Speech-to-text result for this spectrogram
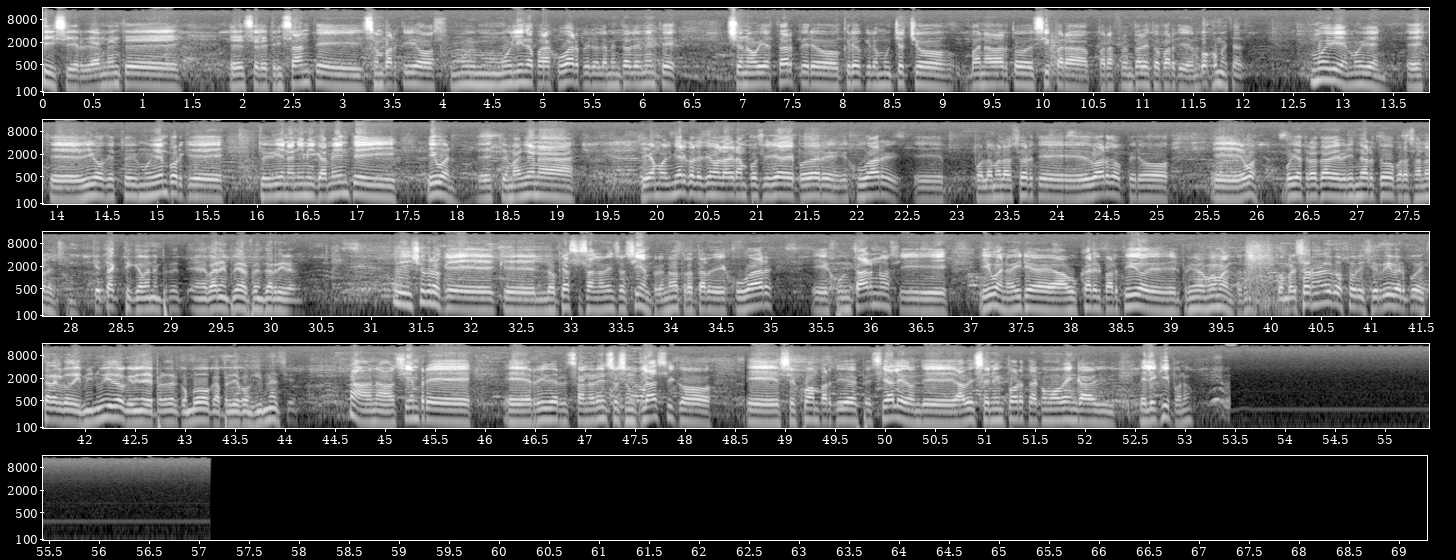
Sí, sí, realmente es electrizante y son partidos muy, muy lindos para jugar, pero lamentablemente yo no voy a estar, pero creo que los muchachos van a dar todo de sí para, para afrontar estos partidos. ¿no? ¿Vos cómo estás? Muy bien, muy bien. Este, digo que estoy muy bien porque estoy bien anímicamente y, y bueno, este, mañana, digamos el miércoles tengo la gran posibilidad de poder eh, jugar eh, por la mala suerte de Eduardo, pero eh, bueno, voy a tratar de brindar todo para San Lorenzo. ¿Qué táctica van a, empre- eh, van a emplear frente a River? Yo creo que, que lo que hace San Lorenzo siempre, ¿no? Tratar de jugar, eh, juntarnos y, y, bueno, ir a buscar el partido desde el primer momento, ¿no? ¿Conversaron algo sobre si River puede estar algo disminuido, que viene de perder con Boca, perdió con Gimnasia? No, no, siempre eh, River San Lorenzo es un clásico, eh, se juegan partidos especiales donde a veces no importa cómo venga el, el equipo, ¿no?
